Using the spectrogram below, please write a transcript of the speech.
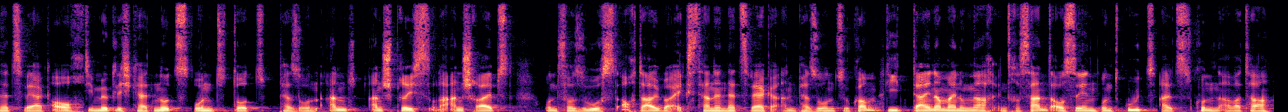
Business-to-Business-Netzwerk auch die Möglichkeit nutzt und dort Personen ansprichst oder anschreibst und versuchst auch da über externe Netzwerke an Personen zu kommen, die deiner Meinung nach interessant aussehen und gut als Kundenavatar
